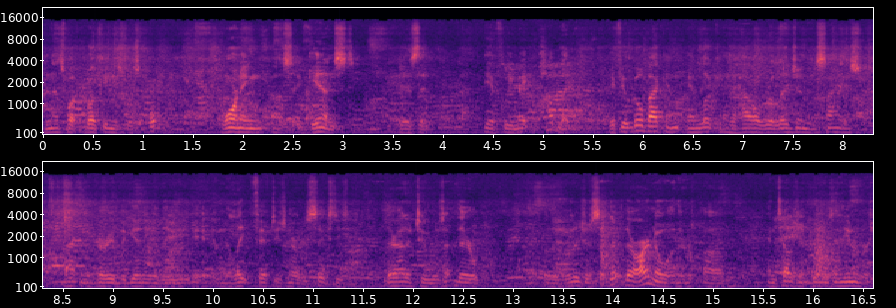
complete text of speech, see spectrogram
And that's what Brookings was warning us against, is that if we make public, if you'll go back and, and look at how religion and science back in the very beginning of the, in the late 50s and early 60s, their attitude was they're, the religious there, there are no other uh, intelligent beings in the universe.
